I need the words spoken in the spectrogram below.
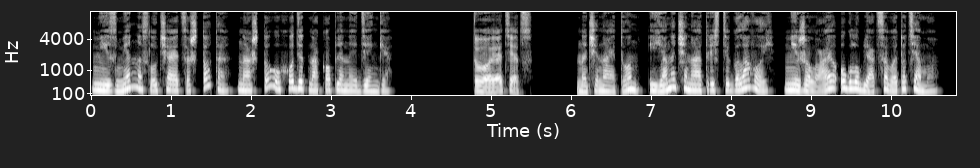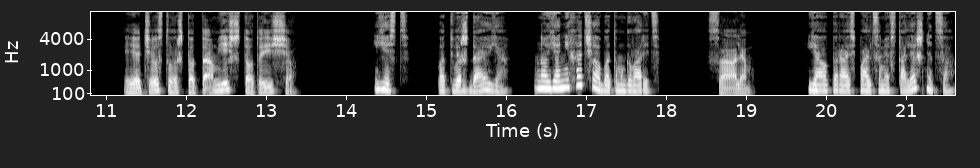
неизменно случается что-то, на что уходят накопленные деньги. «Твой отец», Начинает он, и я начинаю трясти головой, не желая углубляться в эту тему. «Я чувствую, что там есть что-то еще. «Есть», — подтверждаю я. «Но я не хочу об этом говорить». «Салем». Я упираюсь пальцами в столешницу,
